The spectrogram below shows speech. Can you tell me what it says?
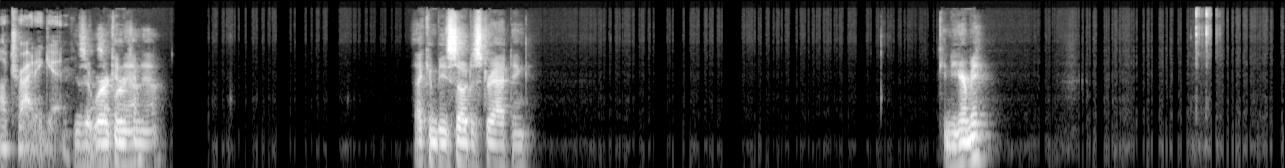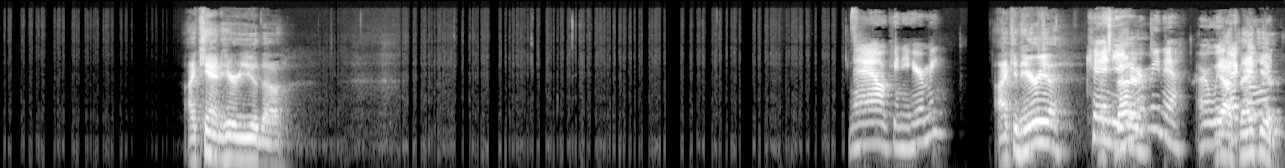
I'll try it again. Is it working now? That can be so distracting. Can you hear me? I can't hear you though. Now, can you hear me? I can hear you. Can That's you better. hear me now? Are we? Yeah, thank you.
